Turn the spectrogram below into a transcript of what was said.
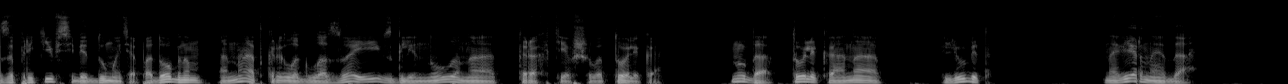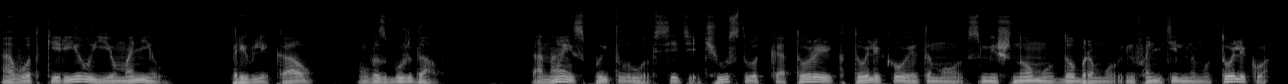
Запретив себе думать о подобном, она открыла глаза и взглянула на тарахтевшего Толика. Ну да, Толика она любит? Наверное, да. А вот Кирилл ее манил, привлекал, возбуждал. Она испытывала все те чувства, которые к Толику этому смешному, доброму, инфантильному Толику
